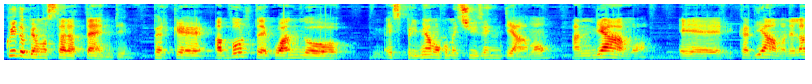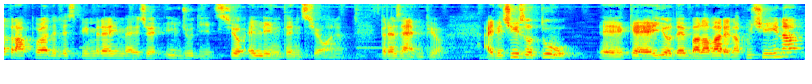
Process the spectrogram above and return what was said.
Qui dobbiamo stare attenti perché a volte quando esprimiamo come ci sentiamo andiamo e cadiamo nella trappola dell'esprimere invece il giudizio e l'intenzione. Per esempio, hai deciso tu eh, che io debba lavare la cucina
